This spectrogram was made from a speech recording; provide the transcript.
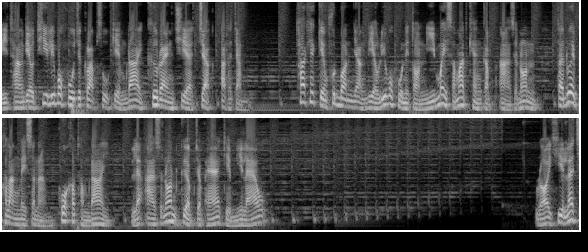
มีทางเดียวที่ลิเวอร์พูลจะกลับสู่เกมได้คือแรงเชียร์จากอัธจันทร์ถ้าแค่เกมฟุตบอลอย่างเดียวลิเวอร์พูลในตอนนี้ไม่สามารถแข่งกับอาร์เซนอลแต่ด้วยพลังในสนามพวกเขาทำได้ และอาร์เซนอลเกือบจะแพ้เกมนี้แล้วรอยคีนและเจ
